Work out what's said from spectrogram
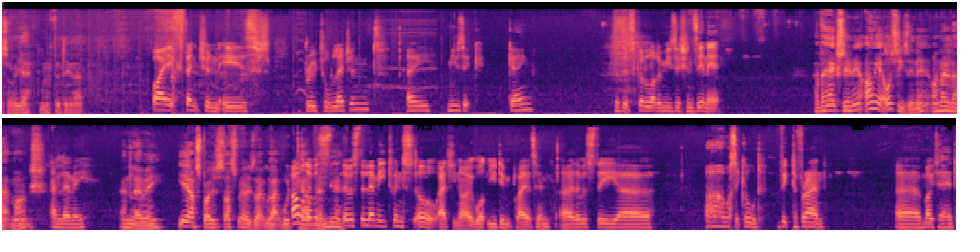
So yeah, we'll have to do that. By extension, is Brutal Legend a music game? Because it's got a lot of musicians in it, Are they actually in it? Oh yeah, Ozzy's in it. I know that much, and Lemmy. and Lemmy. Yeah, I suppose I suppose that that would Oh, there count was then. Yeah. there was the Lemmy twins. Oh, actually no. What you didn't play as him? Uh, there was the uh, oh, what's it called? Victor Vran. Uh, Motorhead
